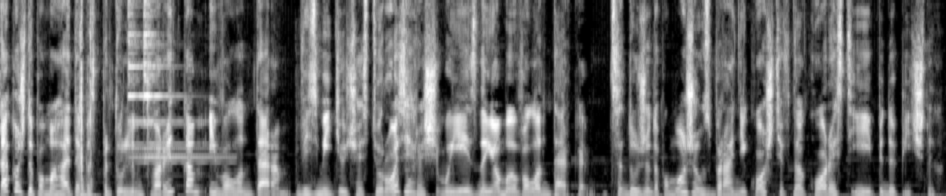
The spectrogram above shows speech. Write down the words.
Також допомагайте безпритульним тваринкам і волонтерам. Візьміть участь у розіграші моєї знайомої волонтерки. Це дуже допоможе у збиранні коштів на користь її підопічних.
